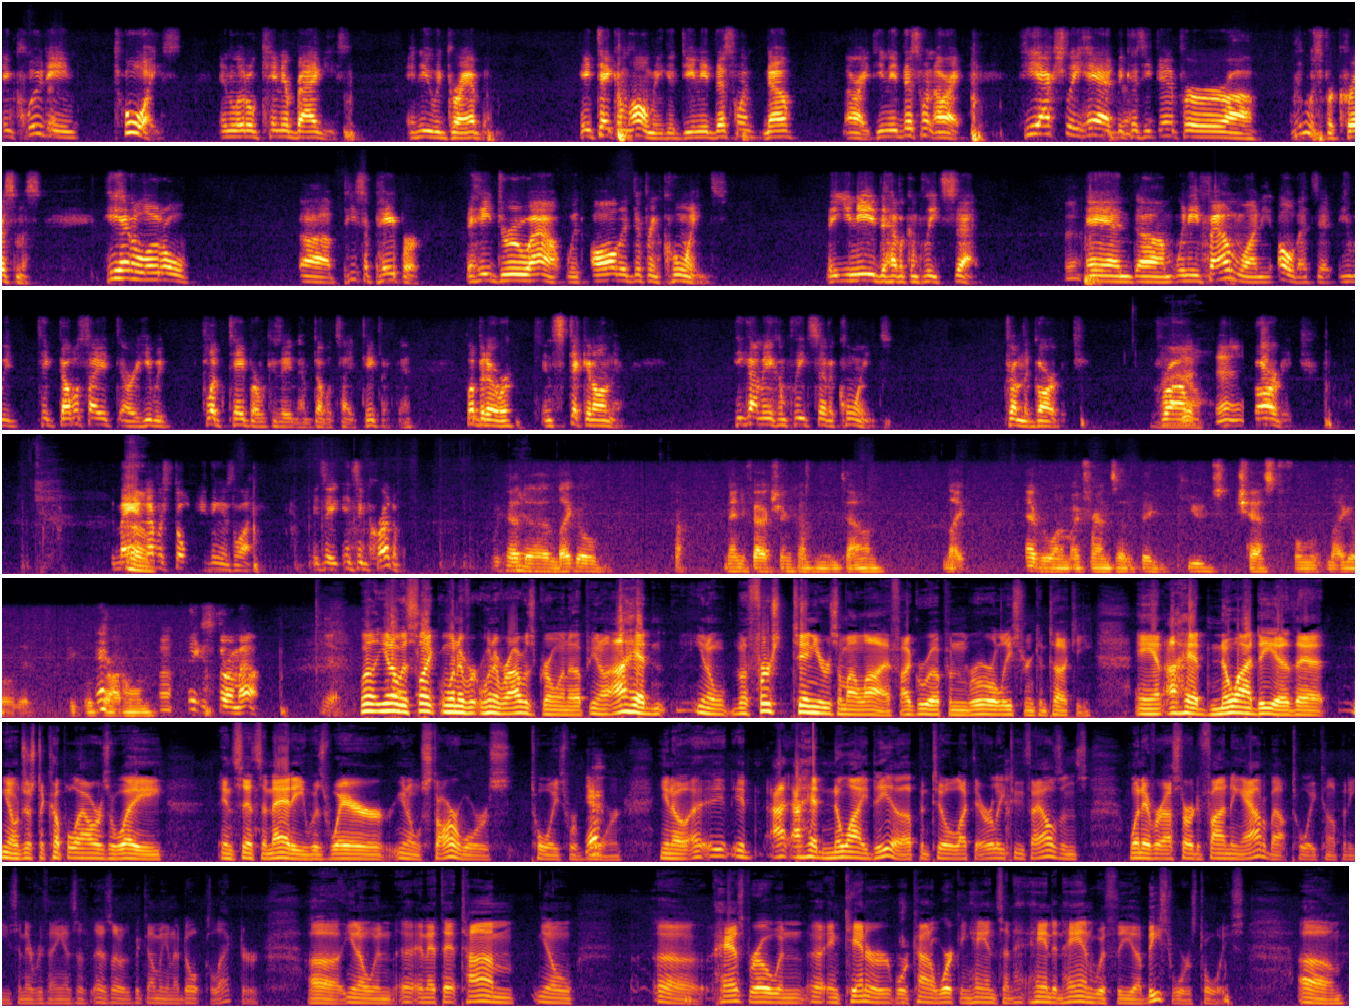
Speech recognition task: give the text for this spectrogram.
including toys in little Kinder baggies, and he would grab them. He'd take them home. He'd go, "Do you need this one? No. All right. Do you need this one? All right." He actually had because he did it for uh, I think it was for Christmas. He had a little uh, piece of paper that he drew out with all the different coins that you needed to have a complete set. Yeah. And um, when he found one, he, oh, that's it. He would take double sided, or he would flip tape over because they didn't have double sided tape back then. Flip it over and stick it on there. He got me a complete set of coins from the garbage. From Wow. Garbage. The man Oh. never stole anything in his life. It's a, it's incredible. We had a Lego co- manufacturing company in town. Like every one of my friends had a big, huge chest full of Lego that people Yeah. brought home. They just throw them out. Well, you know, it's like whenever whenever I was growing up, you know, I had, you know, the first 10 years of my life, I grew up in rural eastern Kentucky, and I had no idea that, you know, just a couple hours away in Cincinnati was where, you know, Star Wars toys were Yeah. born. You know, it, it I, I had no idea up until like the early 2000s whenever I started finding out about toy companies and everything as, as I was becoming an adult collector. Uh, you know, and and at that time, you know, uh, Hasbro and uh, and Kenner were kind of working hands and hand in hand with the uh, Beast Wars toys. Um,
